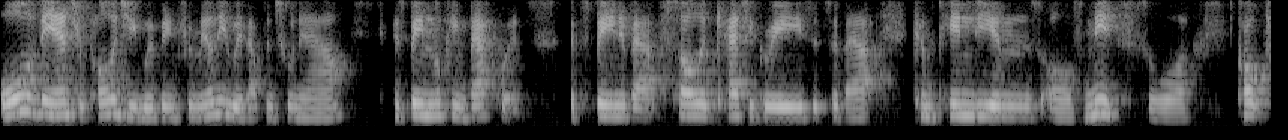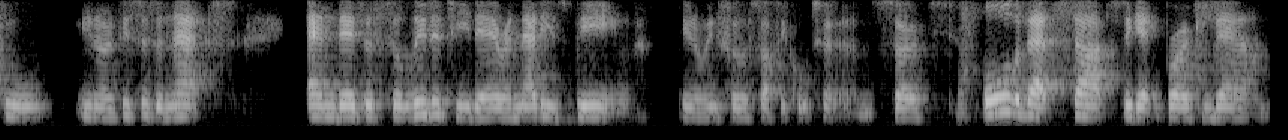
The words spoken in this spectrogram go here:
all of the anthropology we've been familiar with up until now has been looking backwards. It's been about solid categories. It's about compendiums of myths or cultural, you know, this is and that's. And there's a solidity there, and that is being you know, in philosophical terms. So all of that starts to get broken down.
